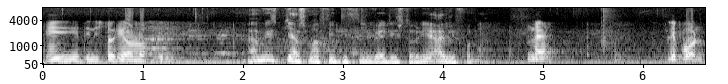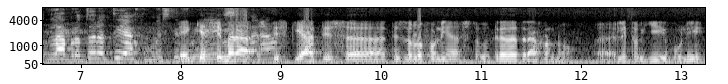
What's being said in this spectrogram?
τη, την ιστορία ολόκληρη. Να μην πιάσουμε αυτή τη θλιβερή ιστορία άλλη φορά. Ναι. Λοιπόν, Λάμπρο, τώρα τι έχουμε στη Βουλή ε, και σήμερα, σήμερα, στη σκιά της, uh, της δολοφονίας του 34χρονου uh, λειτουργεί η Βουλή.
